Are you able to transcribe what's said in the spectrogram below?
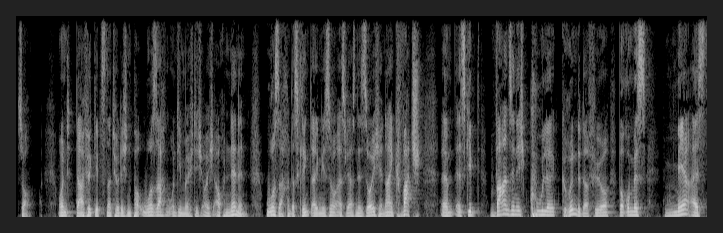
So. Und dafür gibt's natürlich ein paar Ursachen und die möchte ich euch auch nennen. Ursachen, das klingt eigentlich so, als wäre es eine Seuche. Nein, Quatsch. Ähm, es gibt wahnsinnig coole Gründe dafür, warum es mehr als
